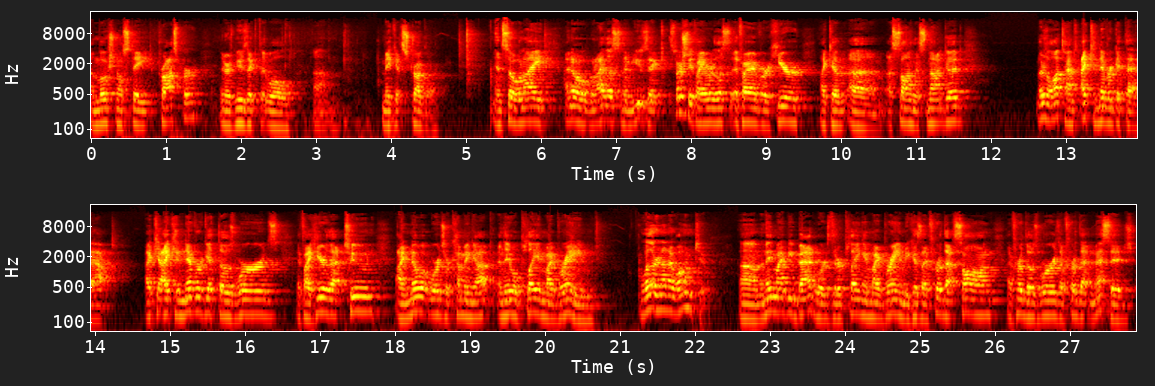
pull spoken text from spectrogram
emotional state prosper. And there's music that will um, make it struggle. And so when I, I know when I listen to music, especially if I ever listen, if I ever hear like a, a, a song that's not good, there's a lot of times I can never get that out. I can, I can never get those words. If I hear that tune, I know what words are coming up, and they will play in my brain, whether or not I want them to. Um, and they might be bad words that are playing in my brain because I've heard that song, I've heard those words, I've heard that message,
